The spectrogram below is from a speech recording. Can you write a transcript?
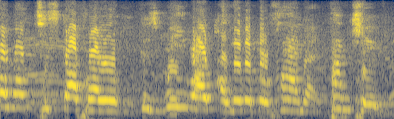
all want to stop oil because we want a livable climate. Thank you.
